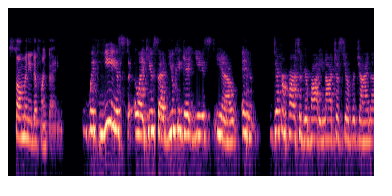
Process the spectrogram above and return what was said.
so many different things with yeast, like you said, you could get yeast, you know, in different parts of your body, not just your vagina.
